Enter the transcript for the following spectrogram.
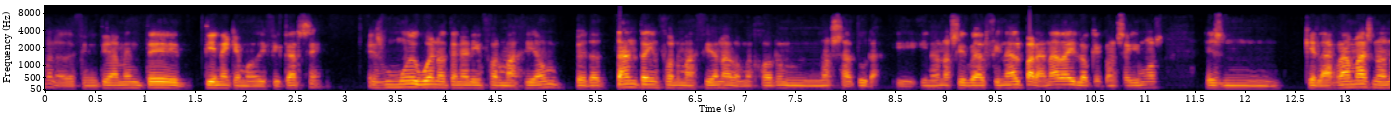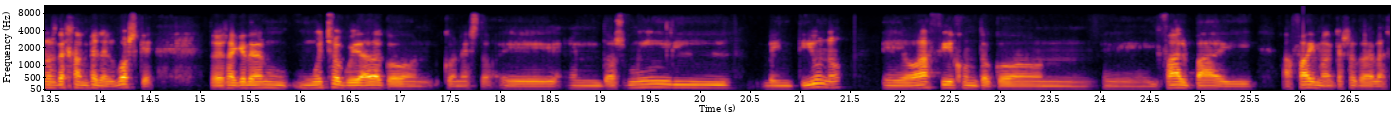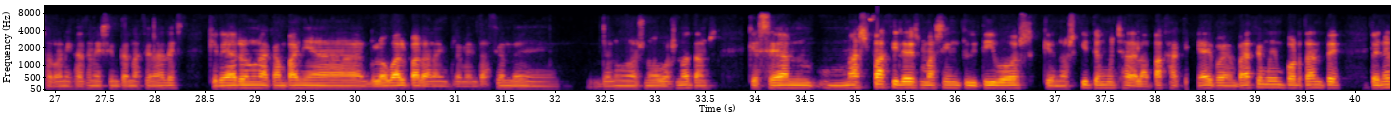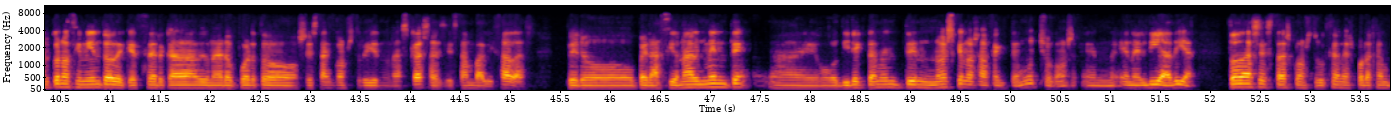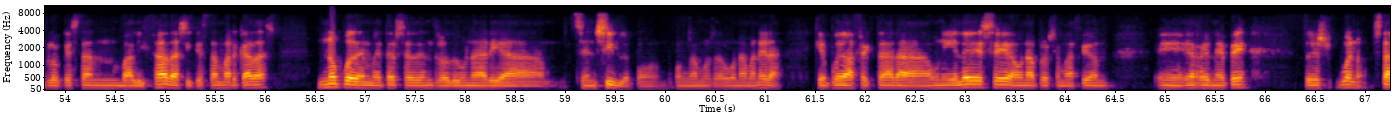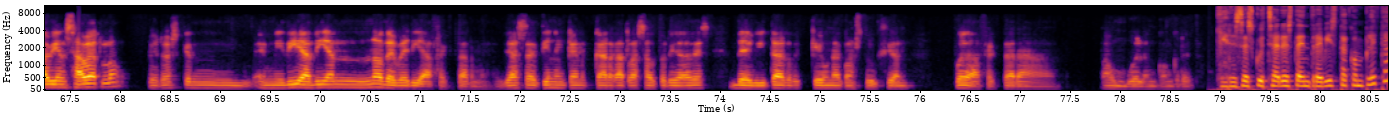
Bueno, definitivamente tiene que modificarse. Es muy bueno tener información, pero tanta información a lo mejor nos satura y, no nos sirve al final para nada y lo que conseguimos es que las ramas no nos dejan ver el bosque. Entonces hay que tener mucho cuidado con, esto. Eh, en 2021, eh, OACI junto con eh, IFALPA y AFAIMA, que es otra de las organizaciones internacionales, crearon una campaña global para la implementación de, unos nuevos NOTAMs que sean más fáciles, más intuitivos, que nos quiten mucha de la paja que hay, porque me parece muy importante tener conocimiento de que cerca de un aeropuerto se están construyendo unas casas y están balizadas, pero operacionalmente eh, o directamente no es que nos afecte mucho en el día a día. Todas estas construcciones, por ejemplo, que están balizadas y que están marcadas, no pueden meterse dentro de un área sensible, pongamos de alguna manera que pueda afectar a un ILS, a una aproximación eh, RNP. Entonces, bueno, está bien saberlo, pero es que en, mi día a día no debería afectarme. Ya se tienen que encargar las autoridades de evitar que una construcción pueda afectar a, a un vuelo en concreto. ¿Quieres escuchar esta entrevista completa?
